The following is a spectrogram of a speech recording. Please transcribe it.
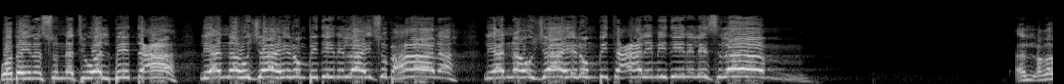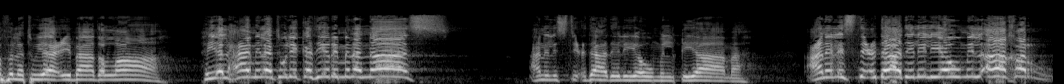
وبين السنة والبدعة لأنه جاهل بدين الله سبحانه لأنه جاهل بتعاليم دين الإسلام. الغفلة يا عباد الله هي الحاملة لكثير من الناس. عن الاستعداد ليوم القيامة عن الاستعداد لليوم الآخر.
